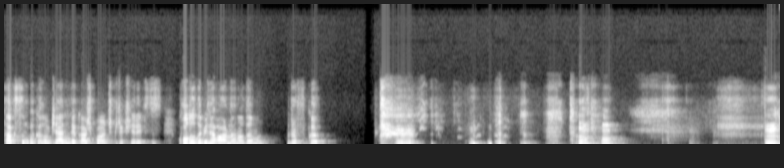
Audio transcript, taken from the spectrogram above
Taksın bakalım kendine kaç puan çıkacak şerefsiz. Kod adı bile var lan adamın. Rıfkı. Evet. tamam. Evet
